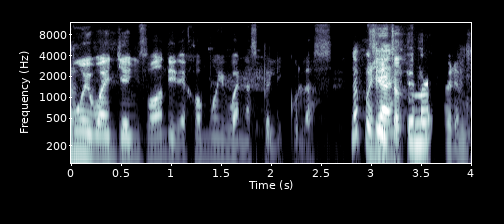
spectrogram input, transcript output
muy buen James Bond y dejó muy buenas películas. No, pues Sí, ya me, veremos.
